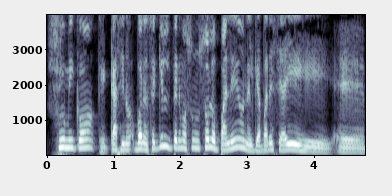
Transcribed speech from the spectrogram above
Yumiko, que casi no... Bueno, Ezequiel tenemos un solo paneo en el que aparece ahí... eh,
